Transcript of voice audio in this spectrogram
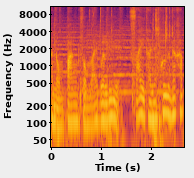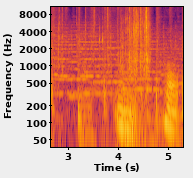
ขนมปังสมไรเบอร์รี่ไส้ธัญพืชนะครับโอ้โห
